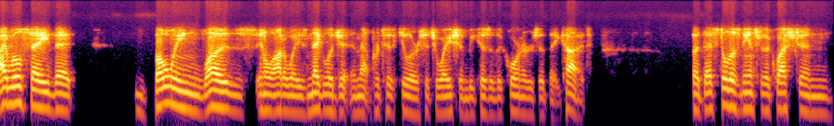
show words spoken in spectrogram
I will say that Boeing was, in a lot of ways, negligent in that particular situation because of the corners that they cut. But that still doesn't answer the question.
